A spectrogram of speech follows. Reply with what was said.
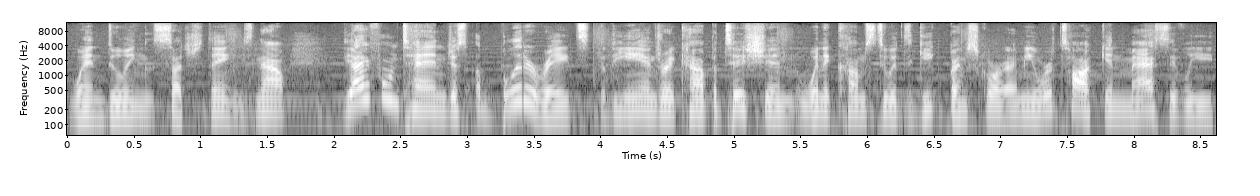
when doing such things. Now, the iPhone 10 just obliterates the Android competition when it comes to its Geekbench score. I mean, we're talking massively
